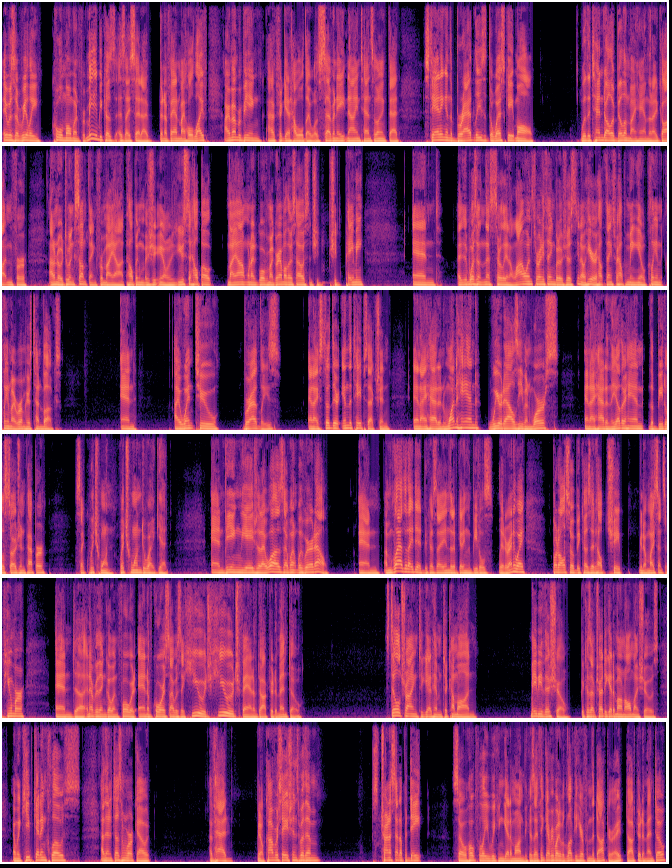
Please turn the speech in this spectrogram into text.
it was a really cool moment for me because as I said, I've been a fan my whole life. I remember being I forget how old I was, seven, eight, nine, ten, something like that, standing in the Bradlees at the Westgate Mall with a ten dollar bill in my hand that I'd gotten for I don't know, doing something for my aunt, helping. You know, used to help out my aunt when I'd go over my grandmother's house, and she'd she'd pay me, and it wasn't necessarily an allowance or anything, but it was just you know, here, help, thanks for helping me, you know, clean clean my room. Here's ten bucks, and I went to Bradlees, and I stood there in the tape section, and I had in one hand Weird Al's even worse, and I had in the other hand the Beatles Sergeant Pepper. It's like which one? Which one do I get? And being the age that I was, I went with Weird Al. And I'm glad that I did because I ended up getting the Beatles later anyway, but also because it helped shape, you know, my sense of humor and uh, and everything going forward. And of course, I was a huge, huge fan of Dr. Demento. Still trying to get him to come on maybe this show because I've tried to get him on all my shows and we keep getting close and then it doesn't work out. I've had, you know, conversations with him trying to set up a date. So hopefully we can get him on because I think everybody would love to hear from the doctor, right? Dr. Demento.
